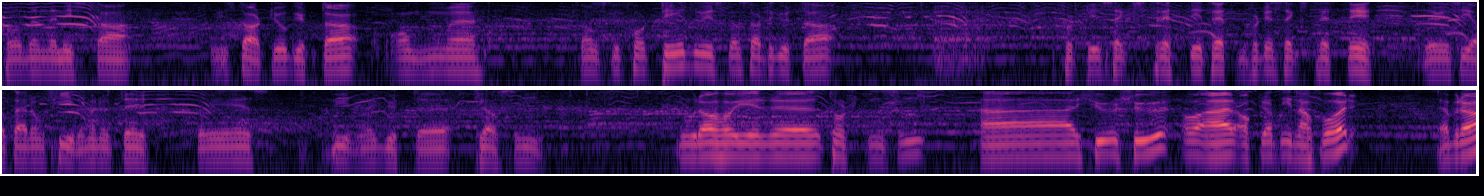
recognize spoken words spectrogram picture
på denne lista. Vi starter jo gutta om eh, ganske kort tid. Vi skal starte gutta eh, 46-30, 13-46-30. Dvs. Si at det er om fire minutter skal vi begynne gutteklassen. Nora Hoier eh, Torstensen er 27 og er akkurat innafor. Det er bra.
